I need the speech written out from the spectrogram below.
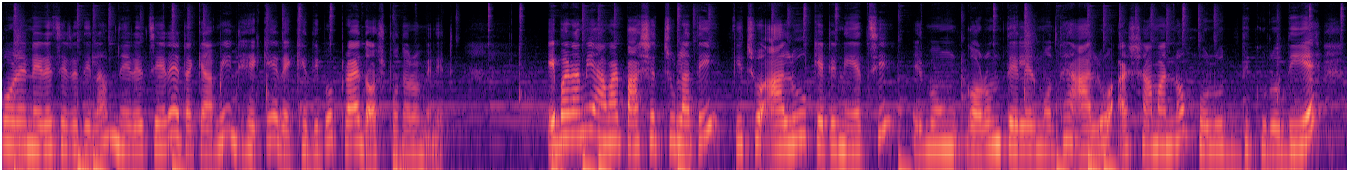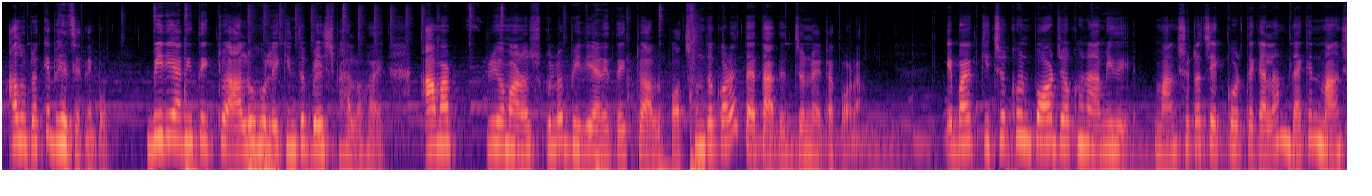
করে নেড়ে চেড়ে দিলাম। নেড়ে চেড়ে এটাকে আমি ঢেকে রেখে দিব প্রায় দশ পনেরো মিনিট। এবার আমি আমার পাশের চুলাতেই কিছু আলু কেটে নিয়েছি এবং গরম তেলের মধ্যে আলু আর সামান্য হলুদ গুঁড়ো দিয়ে আলুটাকে ভেজে নেব। বিরিয়ানিতে একটু আলু হলে কিন্তু বেশ ভালো হয়। আমার প্রিয় মানুষগুলো বিরিয়ানিতে একটু আলু পছন্দ করে, তাই তাদের জন্য এটা করা। এবার কিছুক্ষণ পর যখন আমি মাংসটা চেক করতে গেলাম, দেখেন মাংস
